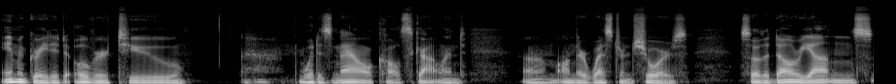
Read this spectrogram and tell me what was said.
immigrated over to uh, what is now called Scotland um, on their western shores. So the Dalriatans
